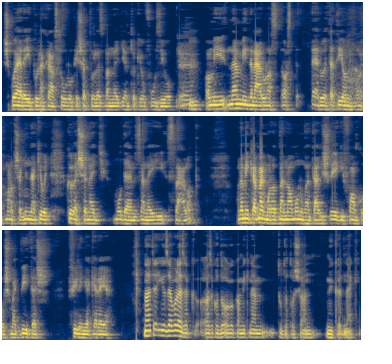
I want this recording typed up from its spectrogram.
és akkor erre épülnek rá a szólók, és ettől lesz benne egy ilyen tök jó fúzió Ja. Hm. ami nem minden áron azt, azt erőlteti, amit ma- manapság mindenki, hogy kövessen egy modern zenei szálat, hanem inkább megmarad benne a monumentális, régi, fankos, meg beates feelingek ereje. Na hát igazából ezek azok a dolgok, amik nem tudatosan működnek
